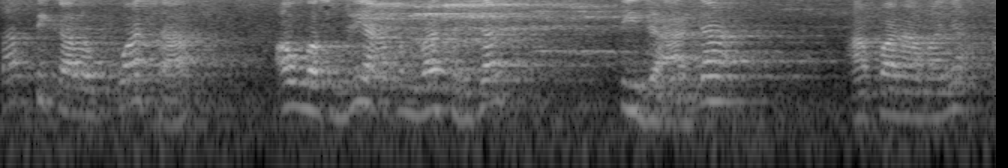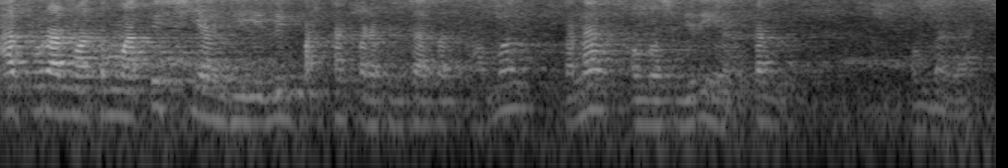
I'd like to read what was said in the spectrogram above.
Tapi kalau puasa, Allah sendiri yang akan membalas bisa tidak ada apa namanya aturan matematis yang dilimpahkan pada pencatat amal karena Allah sendiri yang akan membalas.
